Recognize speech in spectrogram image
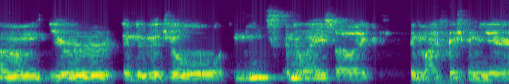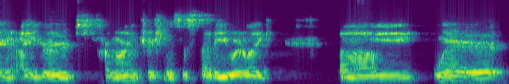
um, your individual needs in a way. So like in my freshman year, I heard from our nutritionist a study where like um, where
